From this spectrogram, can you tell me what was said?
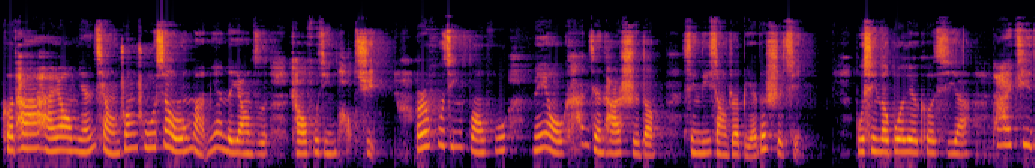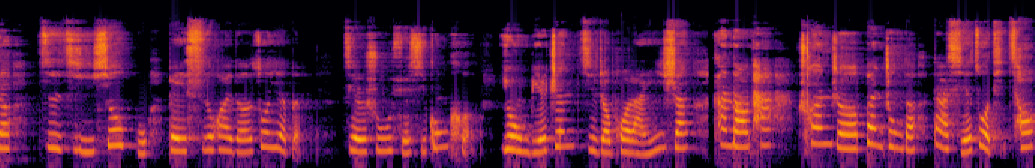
可他还要勉强装出笑容满面的样子朝父亲跑去，而父亲仿佛没有看见他似的，心里想着别的事情。不幸的波列克西呀，他还记得自己修补被撕坏的作业本，借书学习功课，用别针系着破烂衣衫。看到他穿着笨重的大鞋做体操，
